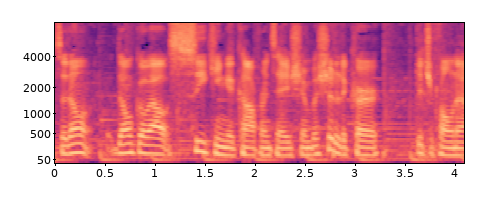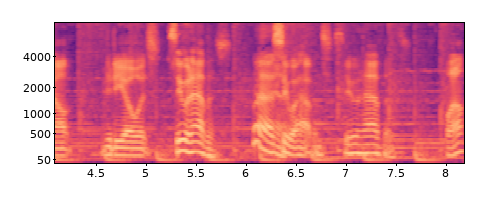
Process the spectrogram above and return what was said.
So don't don't go out seeking a confrontation, but should it occur, get your phone out, video it, See what happens. eh, see what happens. See what happens. Well,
